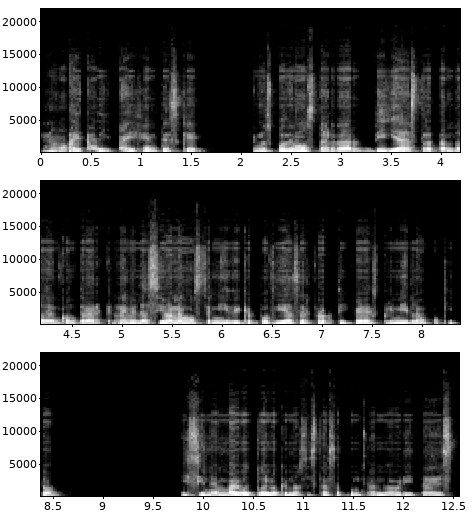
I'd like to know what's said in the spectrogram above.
No, hay, hay, hay gentes que, que nos podemos tardar días tratando de encontrar qué revelación hemos tenido y que podía ser fructífera exprimirla un poquito. Y sin embargo, tú lo que nos estás apuntando ahorita es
